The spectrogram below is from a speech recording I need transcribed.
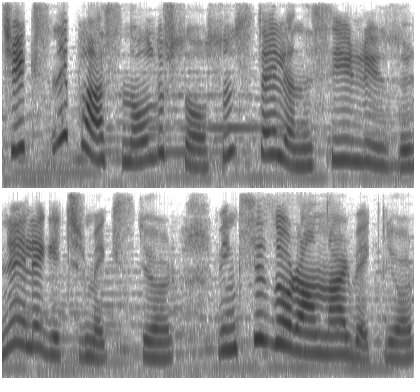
Trix ne pahasına olursa olsun Stella'nın sihirli yüzüğünü ele geçirmek istiyor. Wings'i zor anlar bekliyor.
